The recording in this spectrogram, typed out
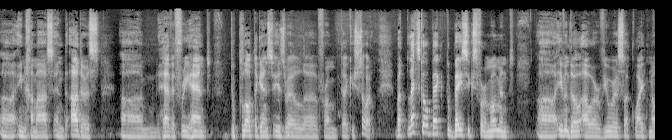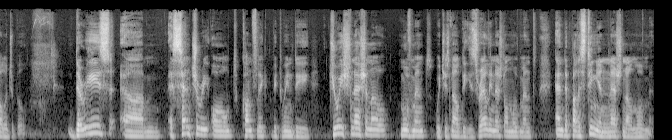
uh, in Hamas, and others um, have a free hand to plot against Israel uh, from Turkish soil. But let's go back to basics for a moment, uh, even though our viewers are quite knowledgeable. There is um, a century old conflict between the Jewish national movement, which is now the Israeli national movement, and the Palestinian national movement.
